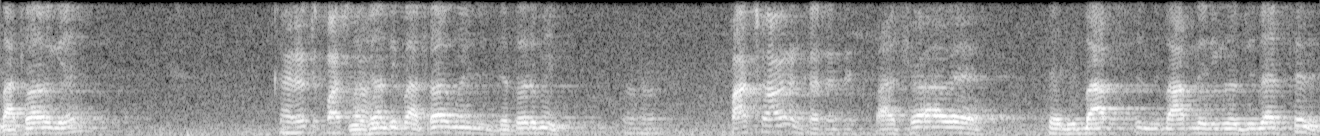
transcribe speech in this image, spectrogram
પાછો આવે ગયા ઘરે તો પાછો આવે. મજાથી પાછો આવે જતો રમે. પાછો આવે ને પાછો આવે. બાપ બાપ ને દીકરો જુદા જ છે ને?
